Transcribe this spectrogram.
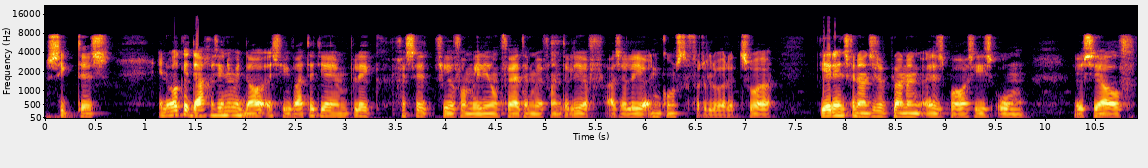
siektes. En ook 'n dag as jy nie meer daar is nie, wat het jy in plek gesit vir jou familie om verder mee van te leef as hulle jou inkomste verloor het? So weer eens finansiële beplanning is basies om jouself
